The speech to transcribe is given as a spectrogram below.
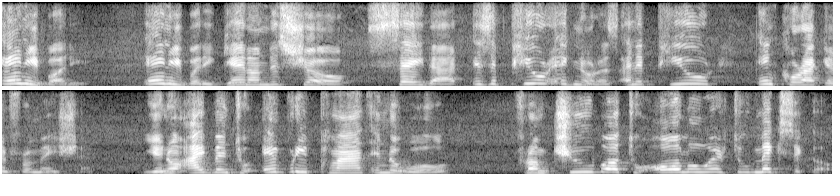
anybody, anybody get on this show say that is a pure ignorance and a pure incorrect information? You know, I've been to every plant in the world, from Cuba to all over to Mexico,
